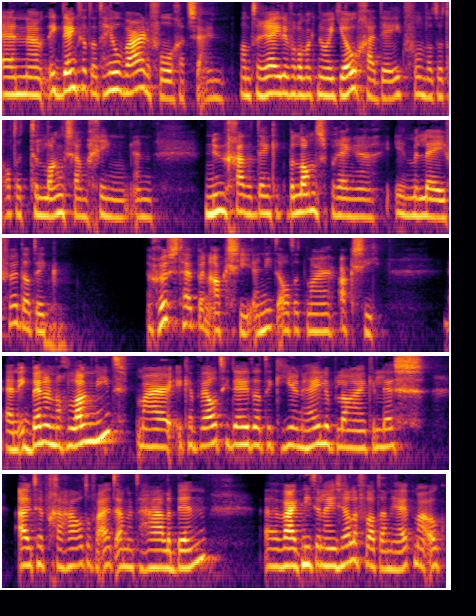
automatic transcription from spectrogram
En uh, ik denk dat dat heel waardevol gaat zijn. Want de reden waarom ik nooit yoga deed, ik vond dat het altijd te langzaam ging. En nu gaat het denk ik balans brengen in mijn leven. Dat ik mm. rust heb en actie en niet altijd maar actie. En ik ben er nog lang niet, maar ik heb wel het idee dat ik hier een hele belangrijke les uit heb gehaald of uit aan het halen ben. Uh, waar ik niet alleen zelf wat aan heb, maar ook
